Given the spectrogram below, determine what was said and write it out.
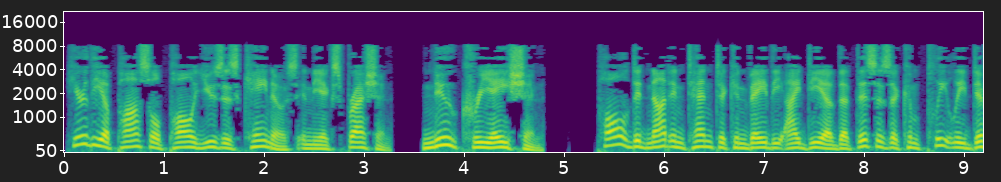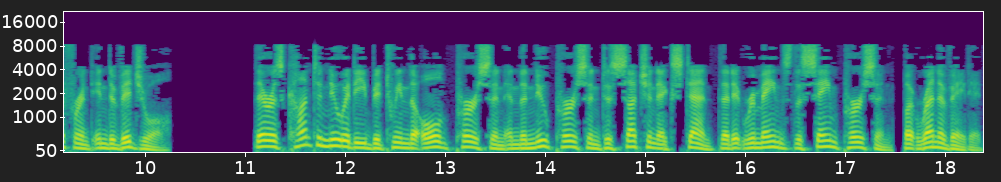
Here the Apostle Paul uses kainos in the expression, new creation, Paul did not intend to convey the idea that this is a completely different individual. There is continuity between the old person and the new person to such an extent that it remains the same person, but renovated.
